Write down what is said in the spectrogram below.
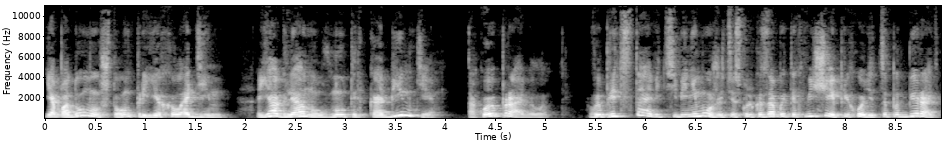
Я подумал, что он приехал один. Я глянул внутрь кабинки. Такое правило. Вы представить себе не можете, сколько забытых вещей приходится подбирать.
